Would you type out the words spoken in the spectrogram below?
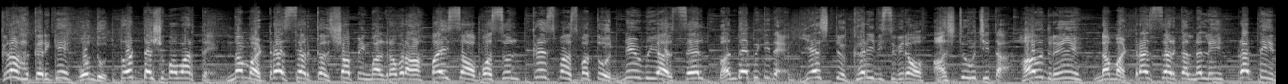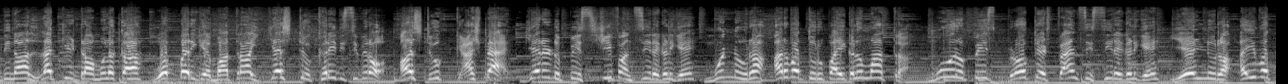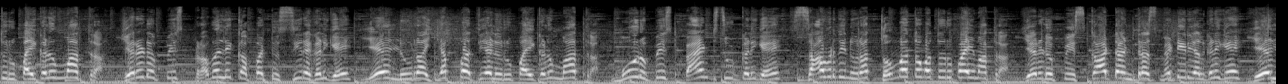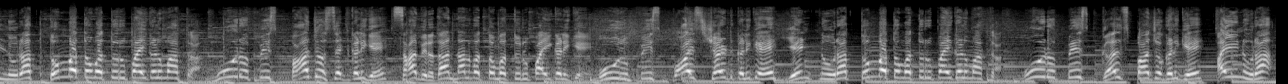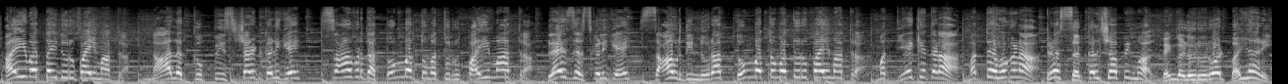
ಗ್ರಾಹಕರಿಗೆ ಒಂದು ದೊಡ್ಡ ಶುಭವಾರ್ತೆ. ನಮ್ಮ ಡ್ರೆಸ್ ಸರ್ಕಲ್ ಶಾಪಿಂಗ್ ಮಾಲ್ ರವರ ಪೈಸಾ ವಸೂಲ್, ಕ್ರಿಸ್ಮಸ್ ಮತ್ತು ನ್ಯೂ ಇಯರ್ ಸೇಲ್ ಬಂದೇ ಬಿಟ್ಟಿದೆ. ಎಷ್ಟು ಖರೀದಿಸುವಿರೋ ಅಷ್ಟು ಉಚಿತ. ಹೌದ್ರಿ? ನಮ್ಮ ಡ್ರೆಸ್ ಸರ್ಕಲ್ನಲ್ಲಿ ಪ್ರತಿ ದಿನ ಲಕ್ಕಿ ಡ್ರಾ ಮೂಲಕ ಒಬ್ಬರಿಗೆ ಮಾತ್ರ ಎಷ್ಟು ಖರೀದಿಸುವಿರೋ ಅಷ್ಟು ಕ್ಯಾಶ್ ಬ್ಯಾಕ್ ಎರಡು ಪೀಸ್ ಶಿಫಾನ್ ಸೀರೆಗಳಿಗೆ ಮುನ್ನೂರ ಅರವತ್ತು ರೂಪಾಯಿಗಳು ಮಾತ್ರ. ಮೂರು ಪೀಸ್ ಬ್ರೋಕೆಟ್ ಫ್ಯಾನ್ಸಿ ಸೀರೆಗಳಿಗೆ ಏಳ್ನೂರ ಐವತ್ತು ರೂಪಾಯಿಗಳು ಮಾತ್ರ. ಎರಡು ಪೀಸ್ ಪ್ರಬಲಿಕ ಪಟ್ಟು ಸೀರೆಗಳಿಗೆ ಏಳ್ನೂರ ಎಪ್ಪತ್ತೇಳು ರೂಪಾಯಿಗಳು ಮಾತ್ರ. ಮೂರು ಪೀಸ್ ಪ್ಯಾಂಟ್ ಸೂಟ್ ಗಳಿಗೆ ಸಾವಿರದ ಇನ್ನೂರ ತೊಂಬತ್ತೊಂಬತ್ತು ರೂಪಾಯಿ ಮಾತ್ರ. ಎರಡು ಪೀಸ್ ಕಾಟನ್ ಡ್ರೆಸ್ ಮೆಟೀರಿಯಲ್ ಗಳಿಗೆ ಏಳ್ನೂರ ತೊಂಬತ್ತೊಂಬತ್ತು ರೂಪಾಯಿಗಳು ಮಾತ್ರ. ಮೂರು ಪೀಸ್ ಪಾಜೋ ಸೆಟ್ ಗಳಿಗೆ ಸಾವಿರದ ನಲವತ್ತೊಂಬತ್ತು ರೂಪಾಯಿಗಳಿಗೆ. ಮೂರು ಪೀಸ್ ಬಾಯ್ಸ್ ಶರ್ಟ್ ಗಳಿಗೆ ಎಂಟ್ನೂರ ತೊಂಬತ್ತೊಂಬತ್ತು ರೂಪಾಯಿಗಳು ಮಾತ್ರ. ಮೂರು ಪೀಸ್ ಗರ್ಲ್ಸ್ ಪಾಜೋಗಳಿಗೆ ಐನೂರ ಐವತ್ತೈದು ರೂಪಾಯಿ ಮಾತ್ರ. ನಾಲ್ಕು ಪೀಸ್ ಶರ್ಟ್ ಗಳಿಗೆ ಸಾವಿರದ ತೊಂಬತ್ತೊಂಬತ್ತು ರೂಪಾಯಿ ಮಾತ್ರ. ಬ್ಲೇಸರ್ಸ್ ಗಳಿಗೆ ಸಾವಿರದ ಇನ್ನೂರ ತೊಂಬತ್ತೊಂಬತ್ತು ರೂಪಾಯಿ ಮಾತ್ರ. ಮತ್ತೇಕೆ ತಡ? ಮತ್ತೆ ಹೋಗೋಣ. Dress circle shopping mall, Bengaluru road, Ballari.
